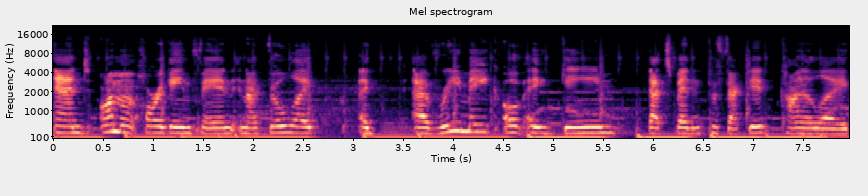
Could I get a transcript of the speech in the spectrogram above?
and I'm a horror game fan, and I feel like a, a remake of a game that's been perfected, kind of like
